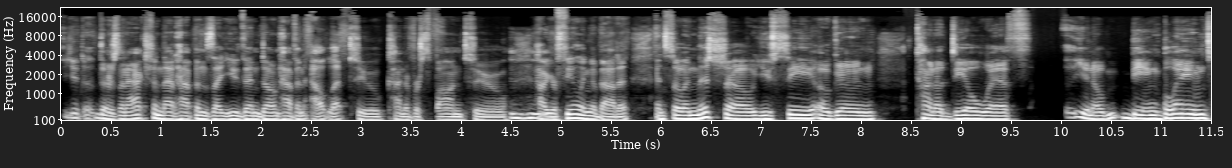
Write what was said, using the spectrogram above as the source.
you know, there's an action that happens that you then don't have an outlet to kind of respond to mm-hmm. how you're feeling about it. And so in this show, you see Ogun kind of deal with you know being blamed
